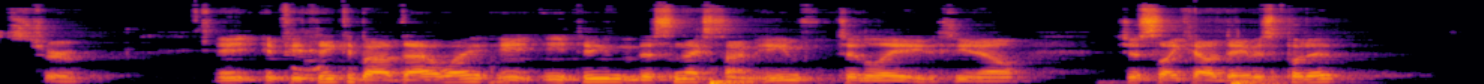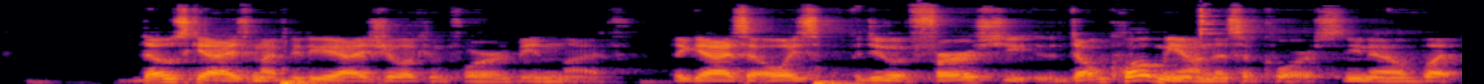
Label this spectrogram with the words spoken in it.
It's true. If you think about it that way, you think this next time, even to the ladies, you know, just like how Davis put it, those guys might be the guys you're looking for to be in life. The guys that always do it first. You, don't quote me on this, of course, you know, but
